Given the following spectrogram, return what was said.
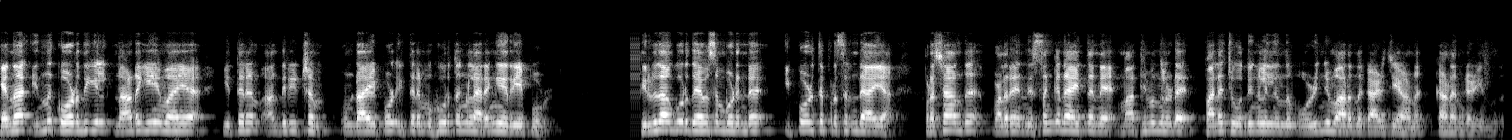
എന്നാൽ ഇന്ന് കോടതിയിൽ നാടകീയമായ ഇത്തരം അന്തരീക്ഷം ഉണ്ടായപ്പോൾ ഇത്തരം മുഹൂർത്തങ്ങൾ അരങ്ങേറിയപ്പോൾ തിരുവിതാംകൂർ ദേവസ്വം ബോർഡിന്റെ ഇപ്പോഴത്തെ പ്രസിഡന്റായ പ്രശാന്ത് വളരെ നിസ്സംഗനായി തന്നെ മാധ്യമങ്ങളുടെ പല ചോദ്യങ്ങളിൽ നിന്നും ഒഴിഞ്ഞു മാറുന്ന കാഴ്ചയാണ് കാണാൻ കഴിയുന്നത്.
